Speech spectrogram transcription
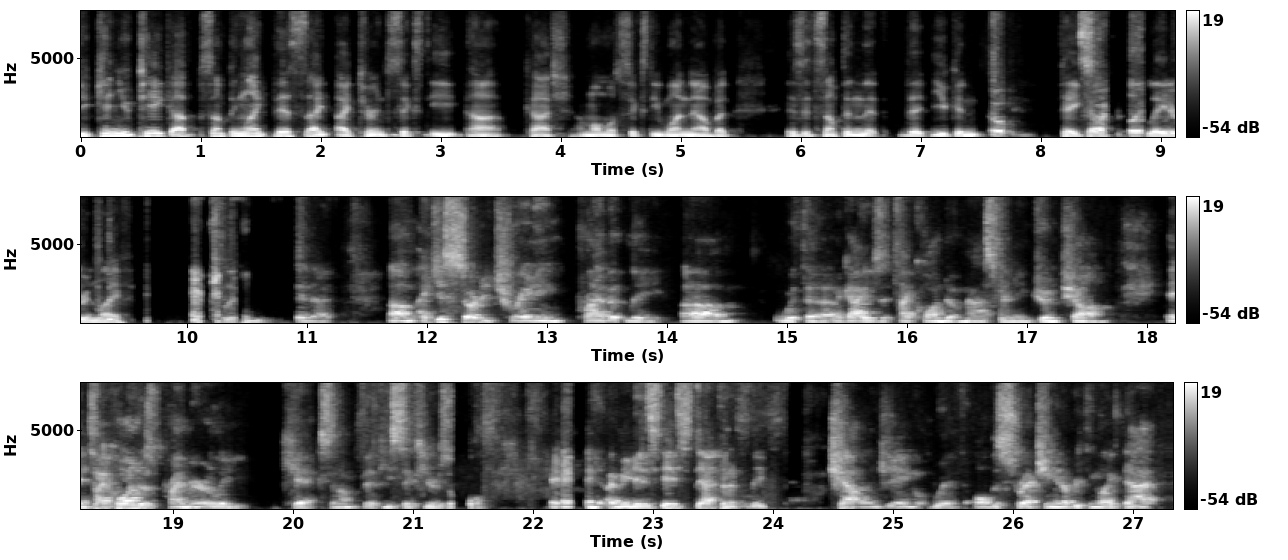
You- can you take up something like this? I, I turned 60. Uh, gosh, I'm almost 61 now, but is it something that, that you can So, take so up later in life? Um, I just started training privately um, with a, a guy who's a Taekwondo master named Jun Chong. And Taekwondo is primarily kicks, and I'm 56 years old. And I mean, it's it's definitely challenging with all the stretching and everything like that.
